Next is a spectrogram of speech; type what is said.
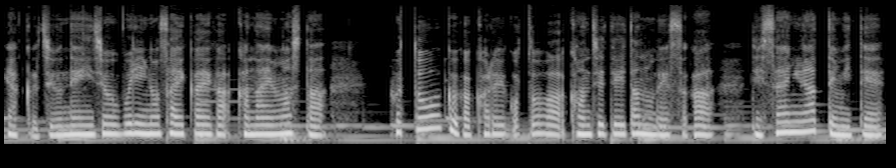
約10年以上ぶりの再会が叶いました。フットワークが軽いことは感じていたのですが実際に会ってみて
